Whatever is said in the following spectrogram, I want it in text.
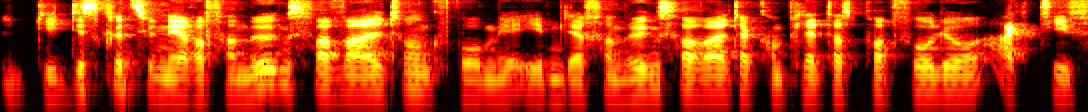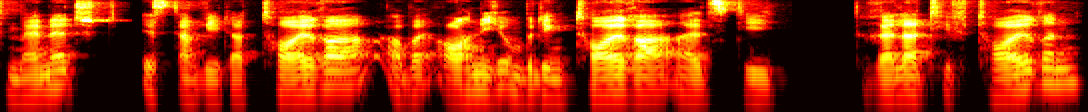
die diskretionäre Vermögensverwaltung, wo mir eben der Vermögensverwalter komplett das Portfolio aktiv managt, ist dann wieder teurer, aber auch nicht unbedingt teurer als die relativ teuren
